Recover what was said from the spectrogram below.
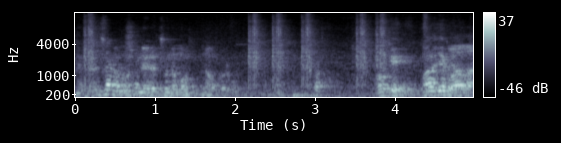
Ne računamo, ne računamo na oporbu. Ok, hvala lijepo. Hvala.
